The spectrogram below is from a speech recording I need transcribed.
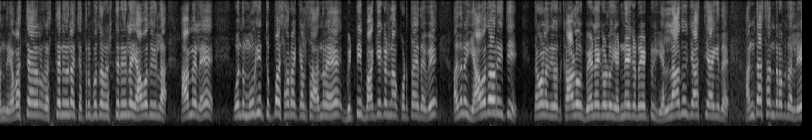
ಒಂದು ವ್ಯವಸ್ಥೆ ಆದರೂ ರಸ್ತೆನೂ ಇಲ್ಲ, ಚತುರ್ಭುಜ ರಸ್ತೆನೂ ಇಲ್ಲ, ಯಾವುದೂ ಇಲ್ಲ. ಆಮೇಲೆ ಒಂದು ಮೂಗಿ ತುಪ್ಪ ಸಾವಿರ ಕೆಲಸ ಅಂದರೆ ಬಿಟ್ಟಿ ಭಾಗ್ಯಗಳು ನಾವು ಕೊಡ್ತಾ ಇದ್ದೇವೆ. ಅದನ್ನು ಯಾವುದೋ ರೀತಿ ತಗೊಳ್ಳೋದು. ಇವತ್ತು ಕಾಳು, ಬೇಳೆಗಳು, ಎಣ್ಣೆಗೆ ರೇಟು ಎಲ್ಲದೂ ಜಾಸ್ತಿ ಆಗಿದೆ. ಅಂಥ ಸಂದರ್ಭದಲ್ಲಿ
